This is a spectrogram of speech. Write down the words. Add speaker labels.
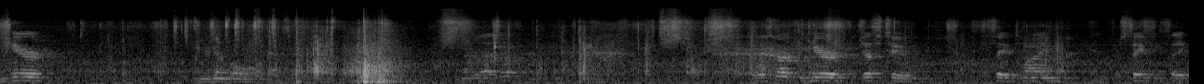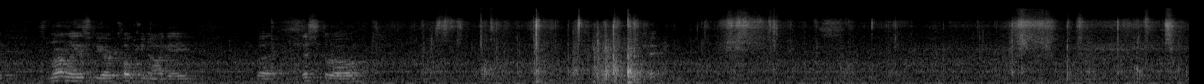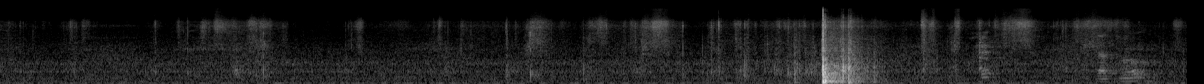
Speaker 1: here, and you're gonna roll with that side. Remember that though? We'll start from here just to save time and for safety's sake. Normally this would be our kokyunage, but this throw Jethro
